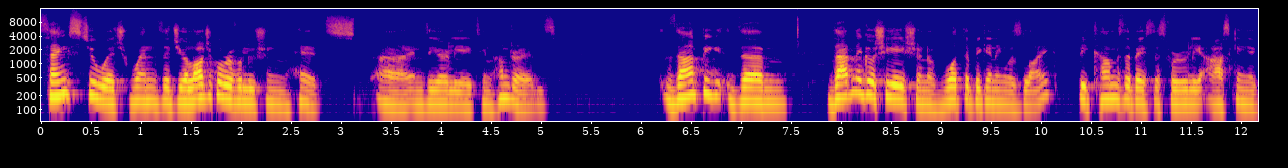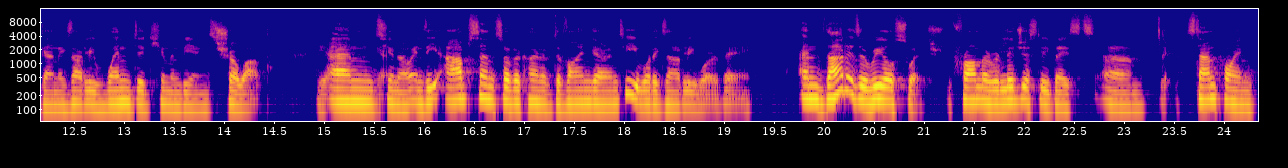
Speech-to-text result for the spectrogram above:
thanks to which, when the geological revolution hits uh, in the early 1800s, that, be, the, that negotiation of what the beginning was like becomes the basis for really asking again exactly when did human beings show up? Yeah, And, yeah. you know, in the absence of a kind of divine guarantee, what exactly were they? And that is a real switch from a religiously based um, standpoint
